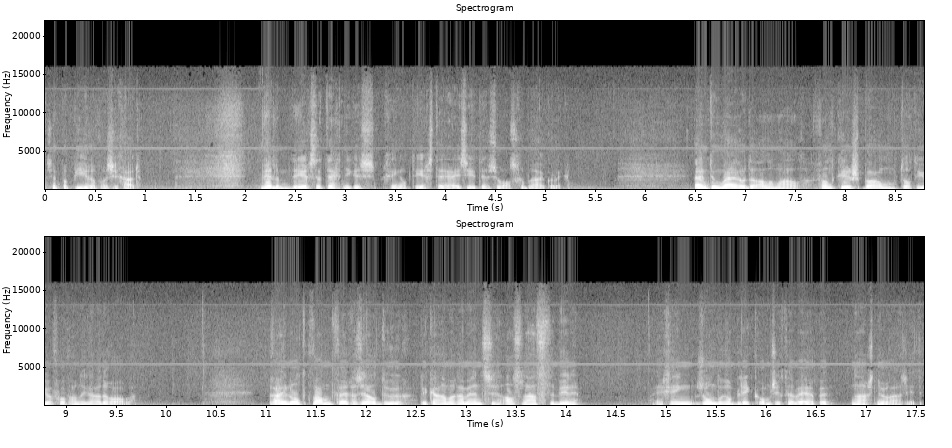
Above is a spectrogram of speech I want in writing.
zijn papieren voor zich uit. Willem, de eerste technicus, ging op de eerste rij zitten, zoals gebruikelijk. En toen waren we er allemaal, van Kirschbaum tot de juffrouw van de garderobe. Reinhold kwam vergezeld door de cameramensen als laatste binnen. Hij ging zonder een blik om zich te werpen naast Nora zitten.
